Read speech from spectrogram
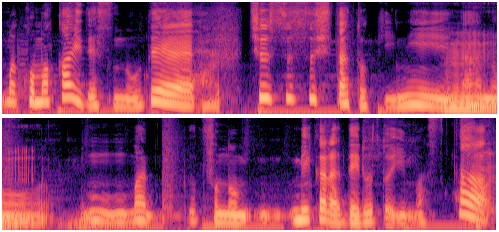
まあ、細かいですので、はい。抽出した時に、うん。あのうんまあ、その実から出ると言いますか、はいはい。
